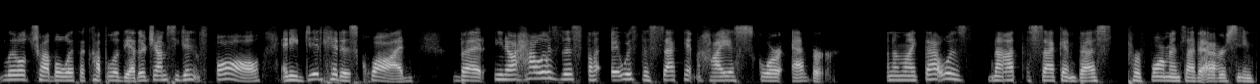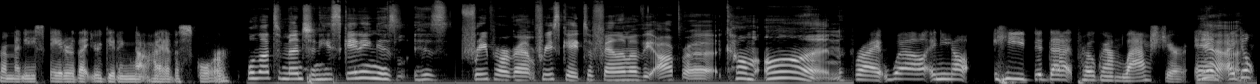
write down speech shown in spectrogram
little trouble with a couple of the other jumps. He didn't fall, and he did hit his quad. But you know, how is this? The, it was the second highest score ever, and I'm like, that was not the second best performance I've ever seen from any skater. That you're getting that high of a score. Well, not to mention he's skating his his free program, free skate to Phantom of the Opera. Come on. Right. Well, and you know, he did that program last year, and Yeah. I don't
